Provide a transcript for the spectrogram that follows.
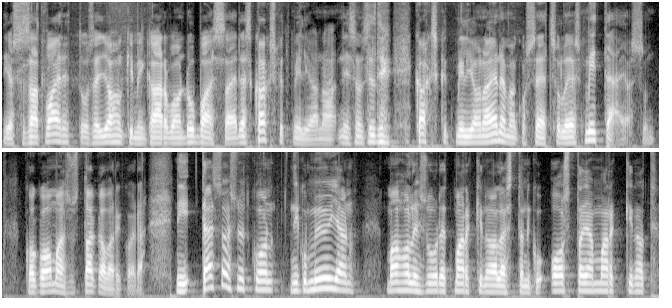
jos sä saat vaihdettua sen johonkin, minkä arvo on Dubaissa edes 20 miljoonaa, niin se on silti 20 miljoonaa enemmän kuin se, että sulla ei ole mitään, jos sun koko omaisuus takavarikoidaan. Niin tässä olisi nyt, kun on niin kuin myyjän mahdollisuudet markkinoilla ja niin ostajan markkinat,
